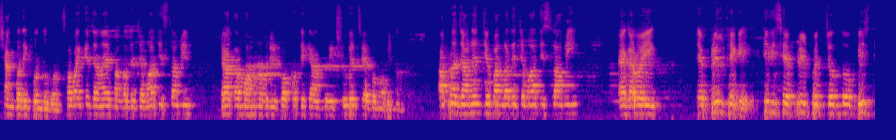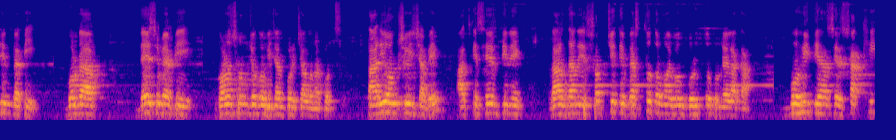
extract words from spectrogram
সাংবাদিক বন্ধুগণ, সবাইকে জানাই বাংলাদেশ জামাত ইসলামীর ঢাকা মহানগরীর পক্ষ থেকে আন্তরিক শুভেচ্ছা এবং অভিনন্দন। আপনারা জানেন যে বাংলাদেশ জামাত ইসলামী এগারোই এপ্রিল থেকে তিরিশে এপ্রিল পর্যন্ত বিশ দিন ব্যাপী গোটা দেশব্যাপী গণসংযোগ অভিযান পরিচালনা করছে। তারই অংশ হিসাবে আজকে শেষ দিনে রাজধানীর সবচেয়ে ব্যস্ততম এবং গুরুত্বপূর্ণ এলাকা বহু ইতিহাসের সাক্ষী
